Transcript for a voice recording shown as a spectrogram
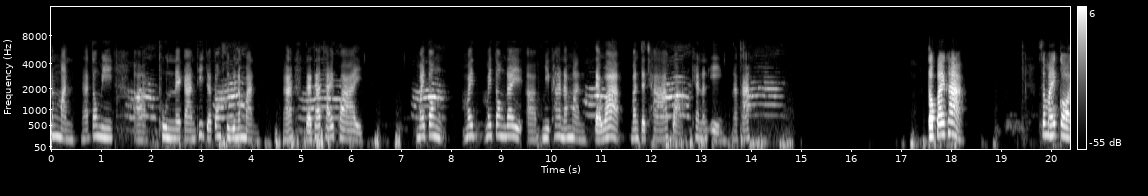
น้ำมันนะต้องมีทุนในการที่จะต้องซื้อน้ำมันนะแต่ถ้าใช้ควายไม่ต้องไม่ไม่ต้องได้มีค่าน้ำมัน แต่ว่ามันจะช้ากว่าแค่นั้นเองนะคะ ต่อไปค่ะ สมัยก่อน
